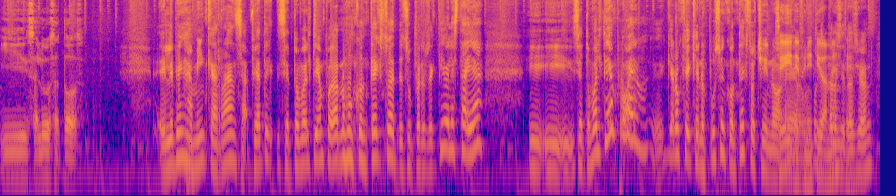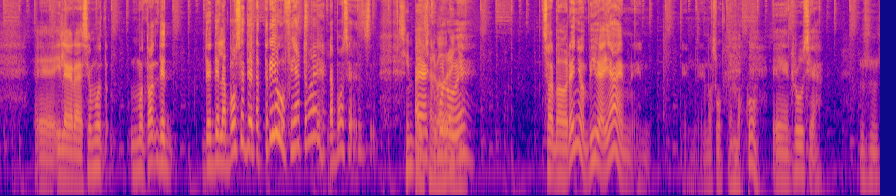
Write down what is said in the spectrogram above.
y saludos a todos. Él es Benjamín Carranza. Fíjate, se tomó el tiempo de darnos un contexto desde su perspectiva. Él está allá. Y, y, y se tomó el tiempo, bueno, creo que, que, nos puso en contexto, Chino. Sí, eh, definitivamente. la situación. Eh, y le agradecemos un montón. De, desde las voces de la tribu, fíjate, vaya, las voces. Siempre vaya, ¿cómo lo ve? Salvadoreño, vive allá en, en, en Moscú. En Moscú. Eh, en Rusia. Uh -huh.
